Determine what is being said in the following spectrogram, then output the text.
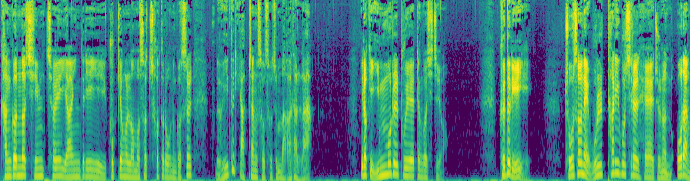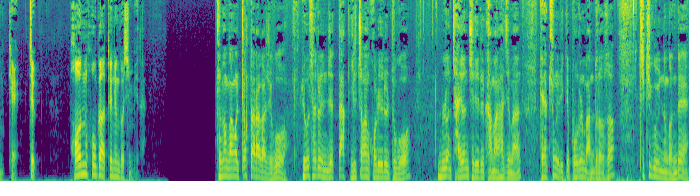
강 건너 심처의 야인들이 국경을 넘어서 쳐들어오는 것을 너희들이 앞장서서 좀 막아달라. 이렇게 임무를 부여했던 것이지요. 그들이 조선의 울타리 구실을 해주는 오랑캐, 즉 번호가 되는 것입니다. 두만강을 쭉 따라가지고 요새를 이제 딱 일정한 거리를 두고 물론 자연 지리를 감안하지만 대충 이렇게 볼을 만들어서 지키고 있는 건데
